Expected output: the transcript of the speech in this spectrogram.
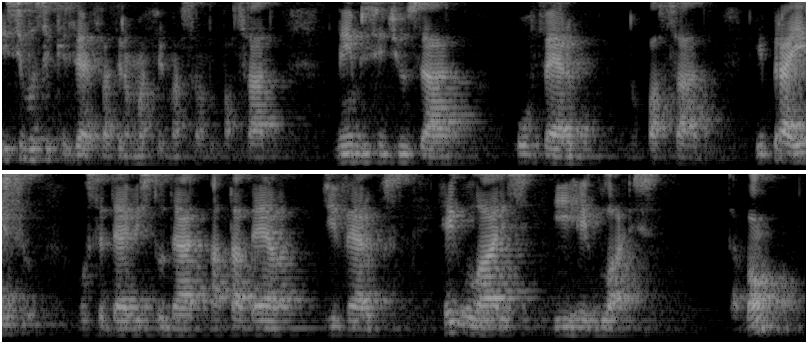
E se você quiser fazer uma afirmação do passado, lembre-se de usar o verbo no passado. E para isso, você deve estudar a tabela de verbos regulares e irregulares. Tá bom?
